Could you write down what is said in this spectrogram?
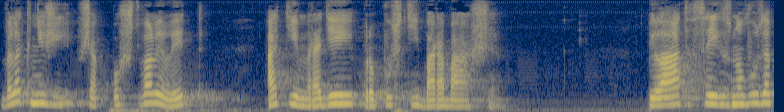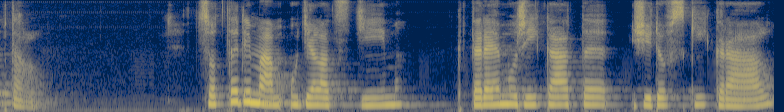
Velekněží však poštvali lid a tím raději propustí Barabáše. Pilát se jich znovu zeptal. Co tedy mám udělat s tím, kterému říkáte židovský král?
